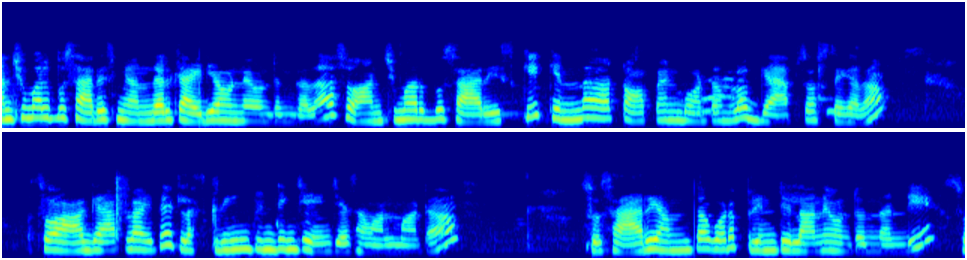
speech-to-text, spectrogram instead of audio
అంచుమలుపు శారీస్ మీ అందరికీ ఐడియా ఉండే ఉంటుంది కదా సో అంచుమలుపు శారీస్కి కింద టాప్ అండ్ బాటంలో గ్యాప్స్ వస్తాయి కదా. సో ఆ గ్యాప్లో అయితే ఇట్లా స్క్రీన్ ప్రింటింగ్ చేయించేసాం అనమాట సో శారీ అంతా కూడా ప్రింట్ ఇలానే ఉంటుందండి. సో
